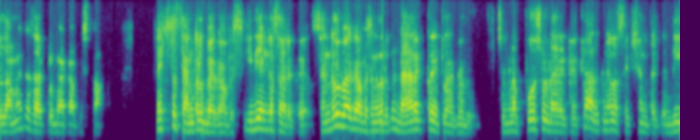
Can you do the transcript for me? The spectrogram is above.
எல்லாமே இந்த சர்க்கிள் பேக் ஆஃபீஸ் தான். நெக்ஸ்ட் சென்ட்ரல் பேக் ஆஃபீஸ் இது எங்க சார் இருக்கு? சென்ட்ரல் பேக் ஆஃபீஸ் இருக்கு டைரக்டரேட்ல இருக்குது. சரிங்களா? போஸ்டல் டைரக்டரேட்ல அதுக்குன்னே ஒரு செக்ஷன் இருக்கு. டி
